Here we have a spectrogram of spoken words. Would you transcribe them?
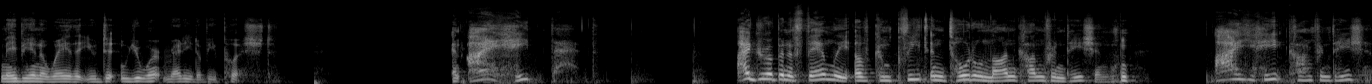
Maybe in a way that you, did, you weren't ready to be pushed. And I hate that. I grew up in a family of complete and total non confrontation. I hate confrontation.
